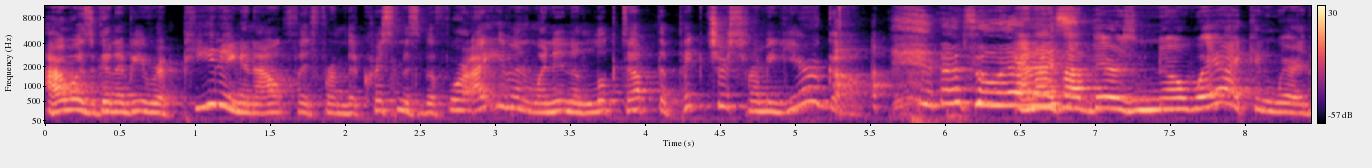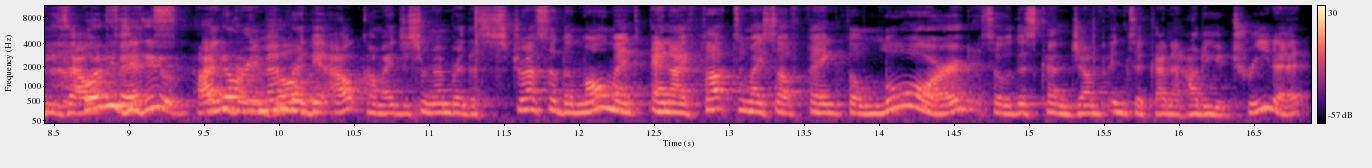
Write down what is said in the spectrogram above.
I was going to be repeating an outfit from the Christmas before. I even went in and looked up the pictures from a year ago. that's hilarious. And I thought, there's no way I can wear these outfits. What did you do? How I don't remember the outcome. I just remember the stress of the moment. And I thought to myself, thank the Lord. So this kind of jump into kind of how do you treat it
